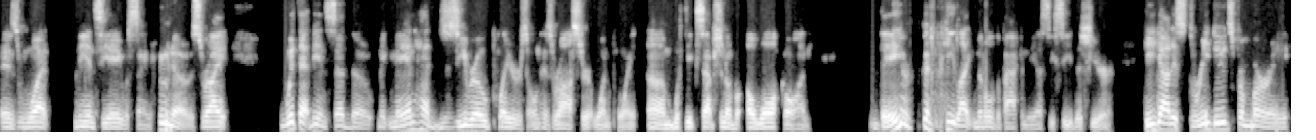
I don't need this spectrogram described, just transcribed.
as what the NCAA was saying? Who knows, right? with that being said, though, McMahon had zero players on his roster at one point, um, with the exception of a walk on. They are going to be like middle of the pack in the SEC this year. He got his three dudes from Murray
